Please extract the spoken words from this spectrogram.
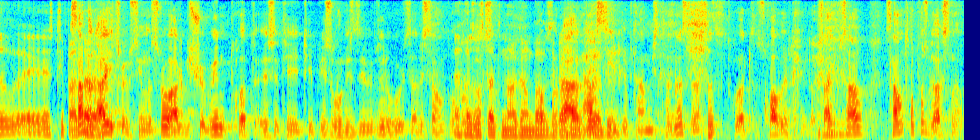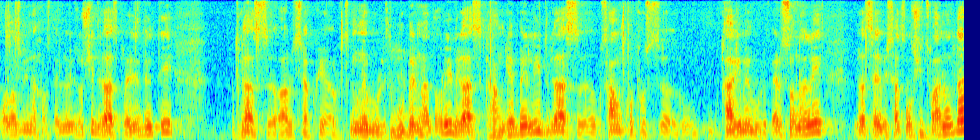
ერთი პატარა საბა გაიწევს იმას რომ არ გიშვებენ თქვათ ესეთი ტიპის ღონისძიებებზე როგორც არის საუნტოფო. ახლა ზუსტად მაგ ამბავზე გადავდივართ. რა ამისთანაც რასაც თქვათ სხვა ვერ ხედავს. აი საუნტოფოს გახსნა ყოველს გინახავს ტელევიზორში დგას პრეზიდენტი დგას, არ ვიცი რა ქვია, წმუნებული გუბერნატორი, დგას გამგებელი, დგას საუნყოფოს გაღიმებული პერსონალი, ვიღაცები საწულში წვანან და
